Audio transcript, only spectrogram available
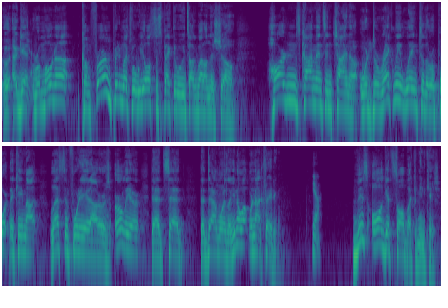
Uh, again, yeah. Ramona confirmed pretty much what we all suspected when we talked about on this show. Harden's comments in China were directly linked to the report that came out less than 48 hours earlier that said that Daryl Morey's like, you know what, we're not trading him. Yeah. This all gets solved by communication.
